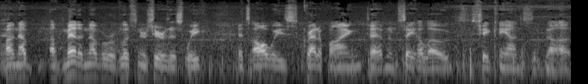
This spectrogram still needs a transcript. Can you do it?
And, And I've, I've met a number of listeners here this week. It's always gratifying to have them say hello, shake hands, uh,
